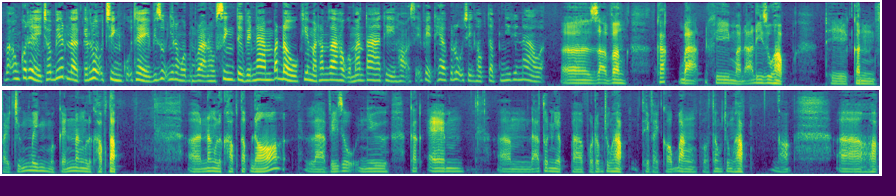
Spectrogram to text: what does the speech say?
Và ông có thể cho biết là cái lộ trình cụ thể ví dụ như là một bạn học sinh từ Việt Nam bắt đầu khi mà tham gia học ở Manta thì họ sẽ phải theo cái lộ trình học tập như thế nào ạ? À, dạ vâng, các bạn khi mà đã đi du học thì cần phải chứng minh một cái năng lực học tập. À, năng lực học tập đó là ví dụ như các em um, đã tốt nghiệp uh, phổ thông trung học thì phải có bằng phổ thông trung học đó uh, hoặc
